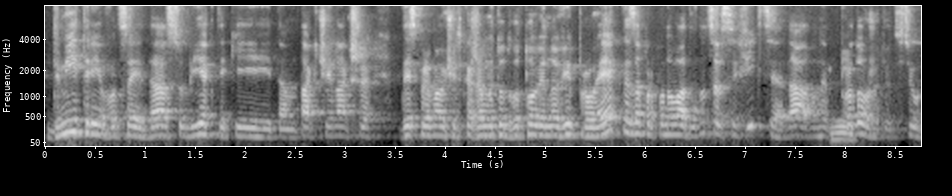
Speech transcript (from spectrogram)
Дмитрієв, оцей да, суб'єкт, який там так чи інакше десь приймаючись, каже, ми тут готові нові проекти запропонувати. Ну це все фікція. Да, вони Мгм. продовжують всю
